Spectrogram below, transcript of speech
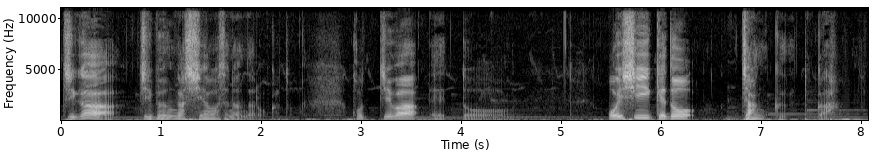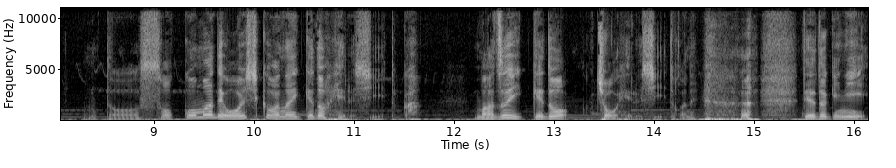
ちが自分が幸せなんだろうかと。こっちはえっと美味しいけどジャンクとか、うんと、そこまで美味しくはないけどヘルシーとか。まずいけど超ヘルシーとかね。っていう時に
